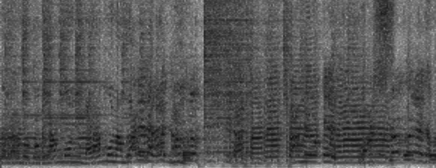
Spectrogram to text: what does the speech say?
করার মতো ব্রাহ্মণ ব্রাহ্মণ আমরা আমি ওকে করে দেবো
